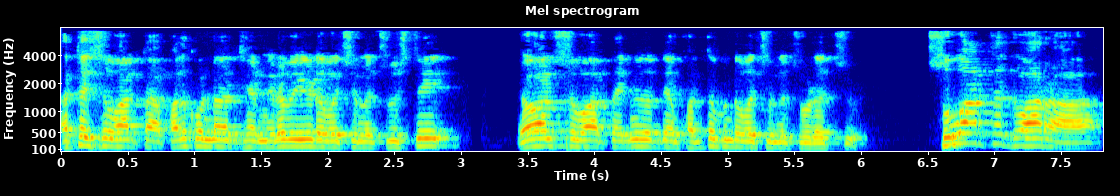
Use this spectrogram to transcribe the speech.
అత్యశ వార్త పదకొండవ అధ్యాయం ఇరవై ఏడవ వచనంలో చూస్తే యోహాన్ సువార్త ఎనిమిదో అధ్యాయం పంతొమ్మిదవ వచనంలో చూడొచ్చు. సువార్త ద్వారా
